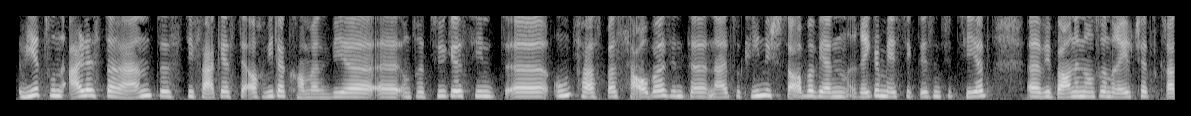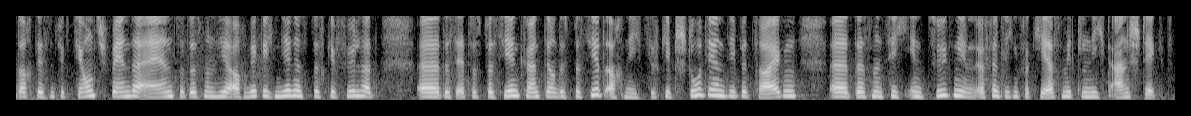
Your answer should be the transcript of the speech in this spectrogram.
wir tun alles daran, dass die Fahrgäste auch wiederkommen. Wir, äh, unsere Züge sind äh, unfassbar sauber, sind äh, nahezu klinisch sauber, werden regelmäßig desinfiziert. Äh, wir bauen in unseren Railjets gerade auch Desinfektionsspender ein, so dass man hier auch wirklich nirgends das Gefühl hat, äh, dass etwas passieren könnte. Und es passiert auch nichts. Es gibt Studien, die bezeugen, äh, dass man sich in Zügen, in öffentlichen Verkehrsmitteln nicht ansteckt.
